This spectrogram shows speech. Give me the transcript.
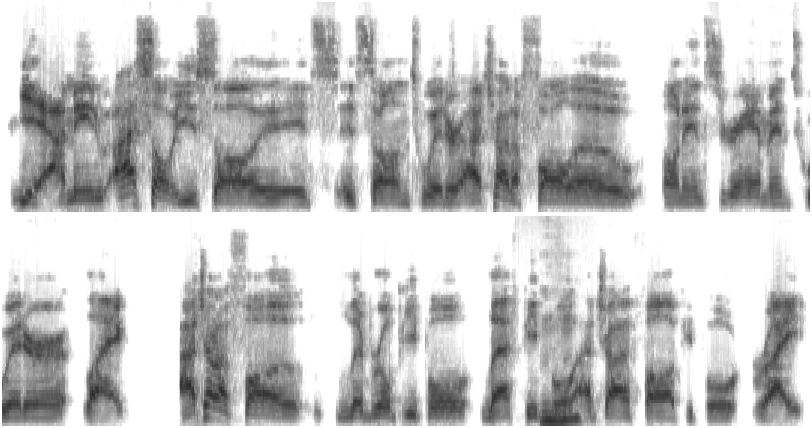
yeah i mean i saw what you saw it's it's on twitter i try to follow on instagram and twitter like I try to follow liberal people, left people. Mm-hmm. I try to follow people right,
